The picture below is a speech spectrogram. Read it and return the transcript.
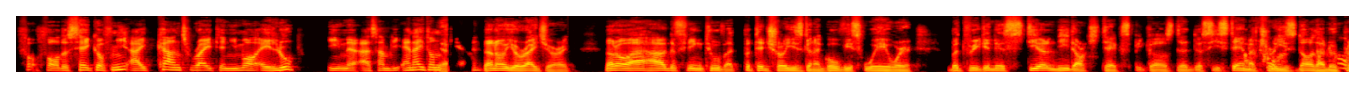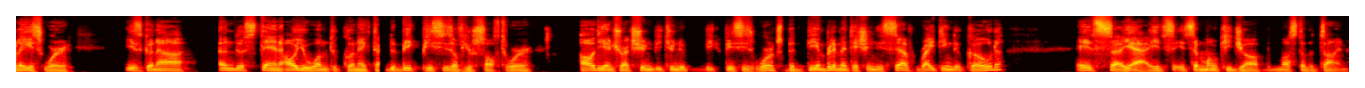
for, for the sake of me, I can't write anymore a loop in uh, assembly, and I don't Yeah. care. No, no, you're right. You're right. No, no, I, I have the feeling too that potentially is going to go this way where, but we're going to still need architects because the, the system Of actually course, is not at a place where it's going to understand how you want to connect the big pieces of your software, how the interaction between the big pieces works, but the implementation itself, writing the code, it's, uh, yeah, it's, it's a monkey job most of the time.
